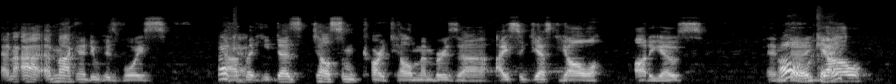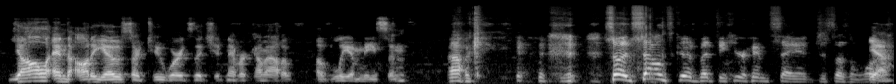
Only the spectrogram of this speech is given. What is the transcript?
and I, am not going to do his voice, uh, okay. uh, but he does tell some cartel members, uh, "I suggest y'all adios." And oh, uh, okay. y'all, y'all, and adios are two words that should never come out of of Liam Neeson. Okay. so it sounds good, but to hear him say it just doesn't work. Yeah.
